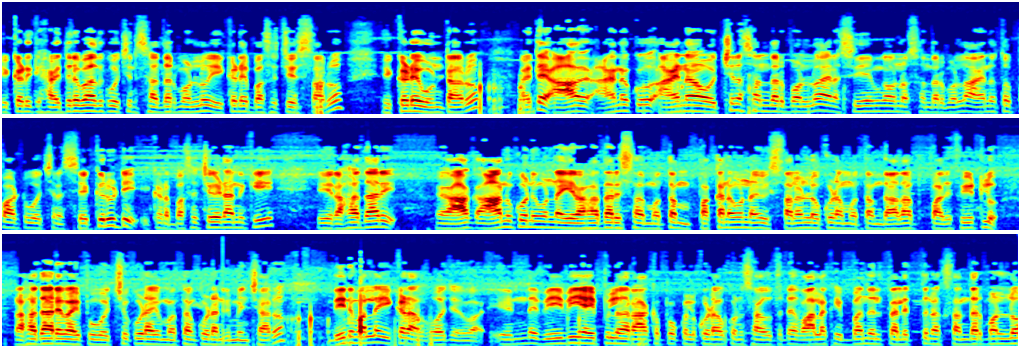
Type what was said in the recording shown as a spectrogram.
ఇక్కడికి హైదరాబాద్కు వచ్చిన సందర్భంలో ఇక్కడే బస చేస్తారు ఇక్కడే ఉంటారు. అయితే ఆ- ఆయనకు ఆయన వచ్చిన సందర్భంలో ఆయన సీఎంగా ఉన్న సందర్భంలో ఆయనతో పాటు వచ్చిన సెక్యూరిటీ ఇక్కడ బస చేయడానికి ఈ రహదారి ఆనుకొని ఉన్న ఈ రహదారి స్థ- మొత్తం పక్కన ఉన్న ఈ స్థలంలో కూడా మొత్తం దాదాపు పది ఫీట్లు రహదారి వైపు వచ్చి కూడా ఈ మొత్తం కూడా నిర్మించారు. దీనివల్ల ఇక్కడ వీవీఐపీలో రాకపోకలు కూడా కొనసాగుతుంటే వాళ్ళకి ఇబ్బందులు తలెత్తున్న సందర్భంలో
